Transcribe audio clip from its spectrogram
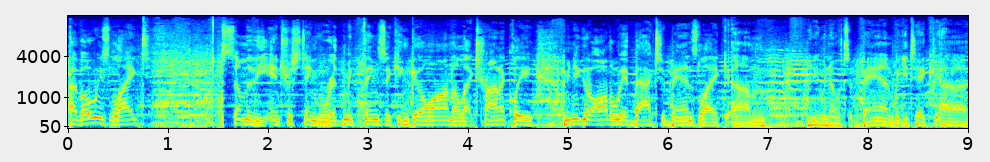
I've always liked some of the interesting rhythmic things that can go on electronically. I mean, you go all the way back to bands like um, I don't even know it's a band, but you take. Uh,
